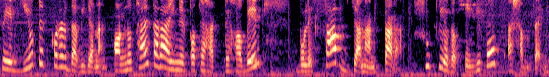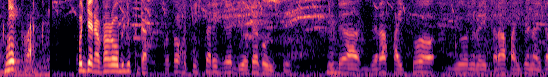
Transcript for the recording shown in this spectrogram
ফের জিওটেক করার দাবি জানান। অন্যথায় তারা আইনের পথে হাঁটতে হবেন বলে সাব জানান তারা। সুপ্রিয় দত্তের রিপোর্ট আসাম প্রাইম নেটওয়ার্ক। কোনছেন আপনার অভিযোগ কিতা গত পঁচিশ তারিখ যে জিওটেক হয়েছে এটা যারা পাইতো জিও অনুযায়ী তারা পাইছে না এটা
